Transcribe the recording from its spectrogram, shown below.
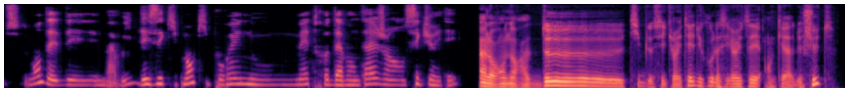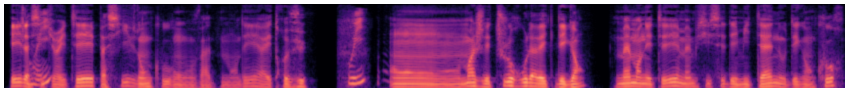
justement des, bah oui, des équipements qui pourraient nous mettre davantage en sécurité? Alors on aura deux types de sécurité, du coup la sécurité en cas de chute et la sécurité passive, donc où on va demander à être vu. Oui. Moi je vais toujours rouler avec des gants, même en été, même si c'est des mitaines ou des gants courts,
